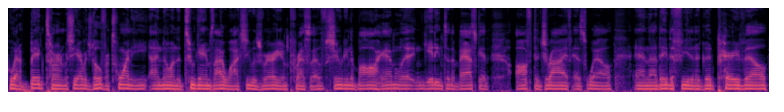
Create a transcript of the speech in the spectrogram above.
who had a big tournament. She averaged over 20. I know in the two games I watched, he was very impressive, shooting the ball, handling it, and getting to the basket off the drive as well. And uh, they defeated a good Perryville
